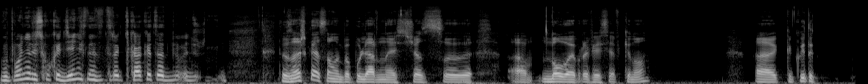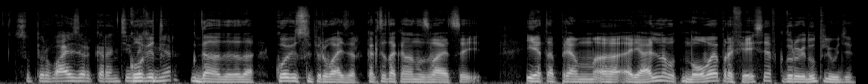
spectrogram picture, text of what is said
Вы поняли, сколько денег на это тратить? Как это... Ты знаешь, какая самая популярная сейчас э, а, новая профессия в кино? Э, Какой-то Супервайзер карантинных Ковид- мер? Да, да, да, да. Ковид-супервайзер. Как-то так она называется. И и это прям э, реально вот новая профессия, в которую идут люди.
